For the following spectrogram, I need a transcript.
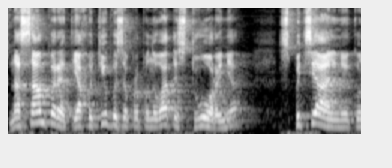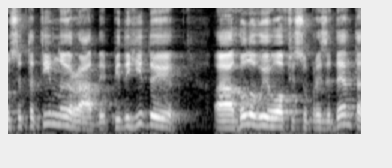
Насамперед, я хотів би запропонувати створення спеціальної консультативної ради під егідою голови Офісу президента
